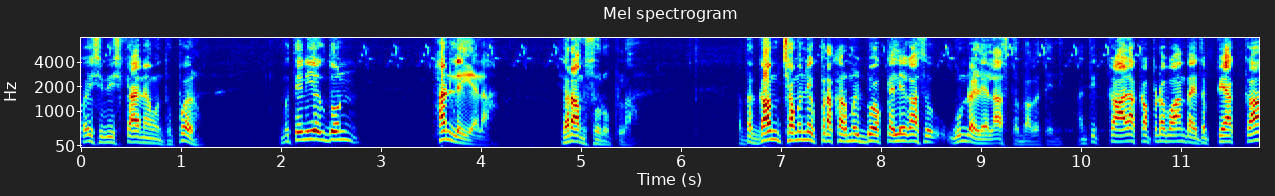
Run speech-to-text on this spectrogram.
पैसे बिसे काय नाही म्हणतो. पण मग त्यांनी एक दोन हाणले याला. या रामस्वरूपला आता गामछा म्हणून एक प्रकार म्हणजे डोक्याला एक असं गुंडाळलेलं असतं बघा त्यांनी. आणि ती काळा कपडा बांधायचा पॅक का?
